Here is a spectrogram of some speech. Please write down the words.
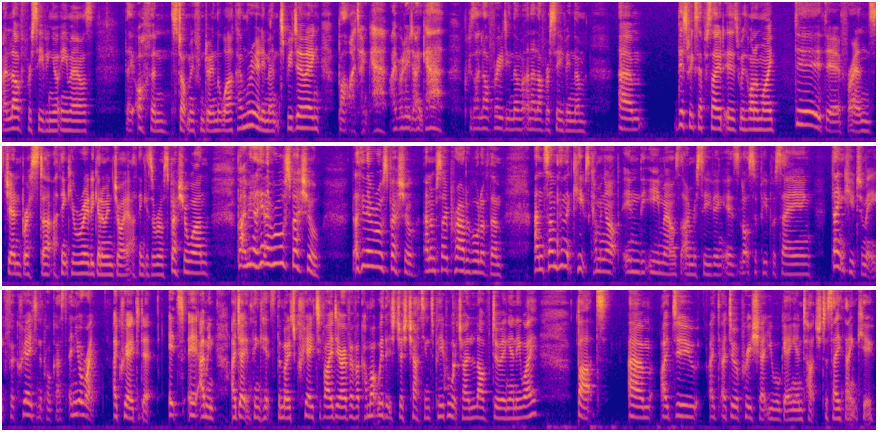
I love receiving your emails. They often stop me from doing the work I'm really meant to be doing, but I don't care. I really don't care because I love reading them and I love receiving them. Um, this week's episode is with one of my dear, dear friends, Jen Brister. I think you're really going to enjoy it. I think it's a real special one. But I mean, I think they're all special. I think they're all special, and I'm so proud of all of them. And something that keeps coming up in the emails that I'm receiving is lots of people saying, thank you to me for creating the podcast. And you're right, I created it. It's, it, I mean, I don't think it's the most creative idea I've ever come up with. It's just chatting to people, which I love doing anyway. But um, I do, I, I do appreciate you all getting in touch to say thank you.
